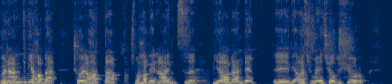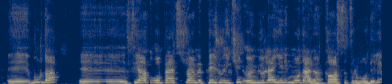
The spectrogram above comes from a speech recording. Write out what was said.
Önemli bir haber. Şöyle hatta şimdi haberin ayrıntısını bir daha ben de e, bir açmaya çalışıyorum. E, burada e, Fiat, Opel, Citroen ve Peugeot için öngörülen yeni bir modeller. K0 modeli.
